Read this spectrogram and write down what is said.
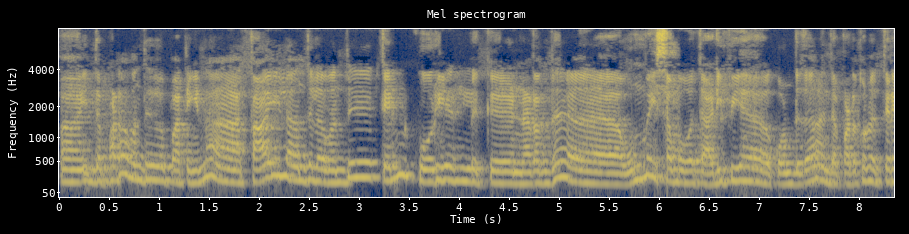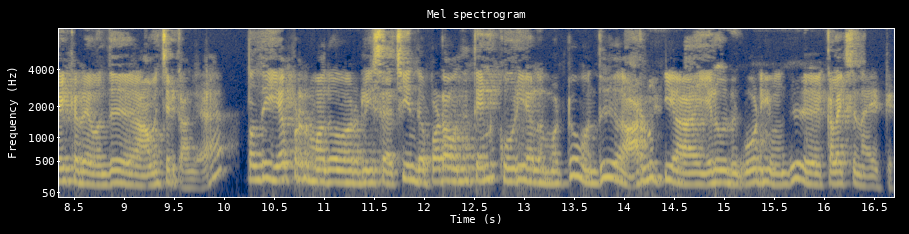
இந்த படம் வந்து பாத்தீங்கன்னா தாய்லாந்துல வந்து தென் கொரியர்களுக்கு நடந்த உண்மை சம்பவத்தை அடிப்பையா கொண்டுதான் இந்த படத்தோட திரைக்கதை வந்து அமைச்சிருக்காங்க. வந்து ஏப்ரல் மாதம் ரிலீஸ் ஆச்சு. இந்த படம் வந்து தென் கொரியால மட்டும் வந்து அறுநூத்தி எழுபது கோடி வந்து கலெக்ஷன் ஆயிருக்கு.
